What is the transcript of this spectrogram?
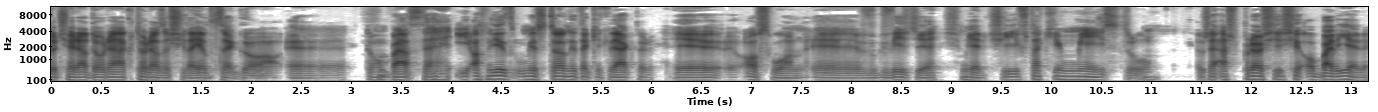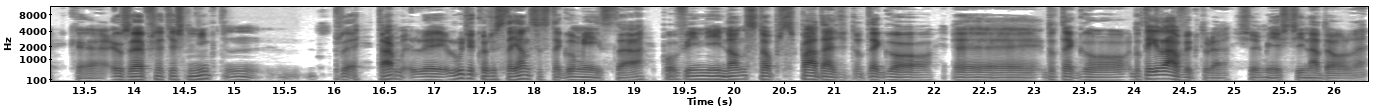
dociera do reaktora zasilającego e, tą basę i on jest umieszczony, tak jak reaktor e, osłon e, w Gwieździe Śmierci, w takim miejscu, że aż prosi się o barierkę, że przecież nikt... że Tam e, ludzie korzystający z tego miejsca powinni non-stop spadać do tego, e, do tego, do tej lawy, która się mieści na dole,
